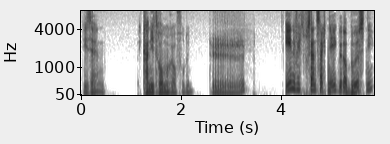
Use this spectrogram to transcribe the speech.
die zijn... Ik ga niet romgeroffel doen. Trrrr. 41% zegt nee, ik doe dat bewust niet.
